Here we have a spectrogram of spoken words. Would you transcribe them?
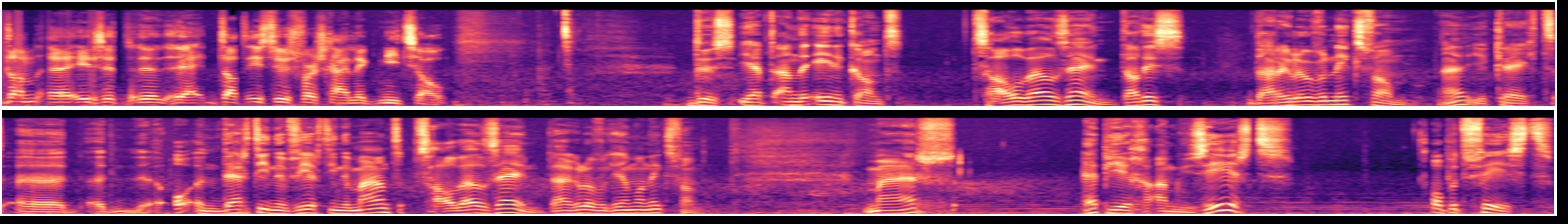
Dan eh, is het, eh, dat is dus waarschijnlijk niet zo. Dus je hebt aan de ene kant het zal wel zijn. Dat is, daar geloof ik niks van. hè. Je krijgt eh, een- dertiende, veertiende maand. Het zal wel zijn. Daar geloof ik helemaal niks van. Maar heb je je geamuseerd op het feest?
